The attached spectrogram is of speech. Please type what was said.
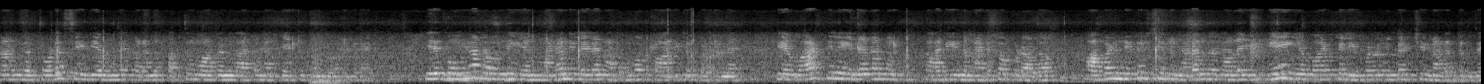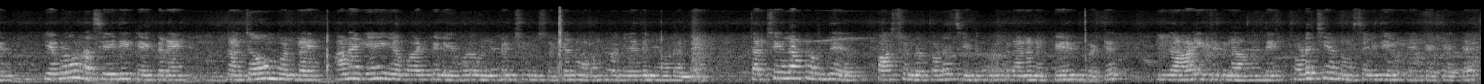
நான் இந்த தொடர் செய்தியை வந்து கடந்த பத்து மாதங்களாக நான் கேட்டுக்கொண்டு வருகிறேன். இதுக்கு முன்னால் வந்து என் மனநிலையில் நான் ரொம்ப பாதிக்கப்பட்டுள்ளேன். என் வாழ்க்கையில் என்னென்ன காரியங்கள் நடக்கக்கூடாதோ அவள் நிகழ்ச்சிகள் நடந்ததுனால ஏன் என் வாழ்க்கையில் இவ்வளோ நிகழ்ச்சி நடத்துறது? எவ்வளோ நான் செய்தி கேட்குறேன் நான் ஜெபம் பண்ணுறேன் ஆனால் ஏன் என் வாழ்க்கையில் எவ்வளோ நிகழ்ச்சின்னு சொல்லிட்டு நான் ரொம்ப வேதனையோடு இருந்தேன். தற்செயலாக வந்து பாஸ்டர் தொடர் செய்து கொடுக்குறாங்கன்னு கேள்விப்பட்டு இந்த ஆலயத்துக்கு நான் வந்தேன் தொடர்ச்சியாக நான் செய்தியை கேட்க கேட்டேன்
